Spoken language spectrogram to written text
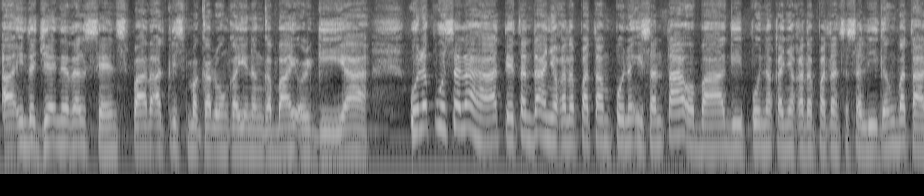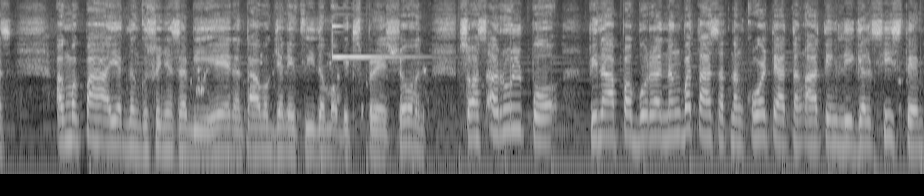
ah, in the general sense para at least magkaroon kayo ng gabay or giya. Una po sa lahat, eh, tandaan nyo, karapatan po ng isang tao, bahagi po ng kanyang karapatan sa saligang batas, ang magpahayag ng gusto niya sabihin. Ang tawag dyan ay freedom of expression. So as a rule po, pinapaboran ng batas at ng korte at ng ating legal system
